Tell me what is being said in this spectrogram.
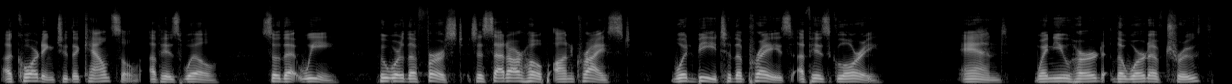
according to the counsel of His will, so that we, who were the first to set our hope on Christ, would be to the praise of His glory. And when you heard the word of truth,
